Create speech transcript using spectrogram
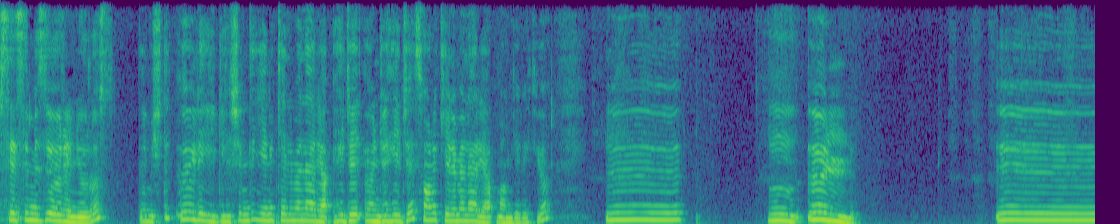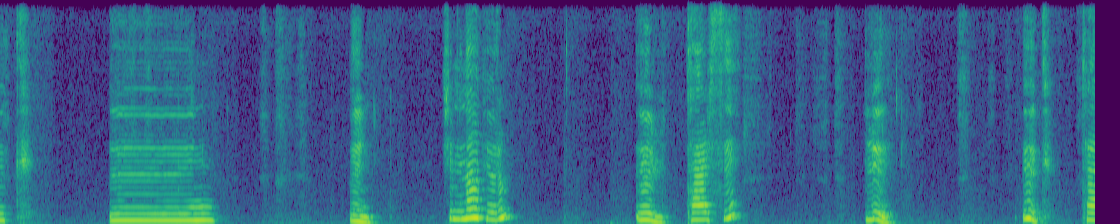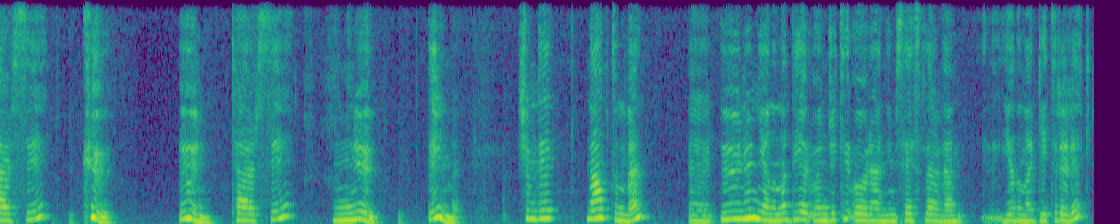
sesimizi öğreniyoruz demiştik. Öyle ilgili şimdi yeni kelimeler yap, hece önce hece sonra kelimeler yapmam gerekiyor. Ü l, ül ük ün ün. Şimdi ne yapıyorum? Ül tersi lü. Ük tersi kü. Ün tersi nü. Değil mi? Şimdi ne yaptım ben? Ee, ü'nün yanına diğer önceki öğrendiğim seslerden yanına getirerek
